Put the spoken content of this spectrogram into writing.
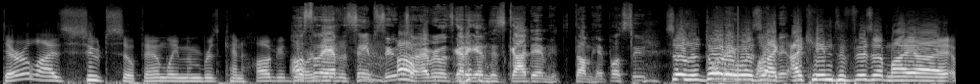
sterilized suits so family members can hug. Oh, so they have the same suit. Oh, So everyone's got to get in this goddamn dumb hippo suit. So the daughter was like, it? "I came to visit my uh,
